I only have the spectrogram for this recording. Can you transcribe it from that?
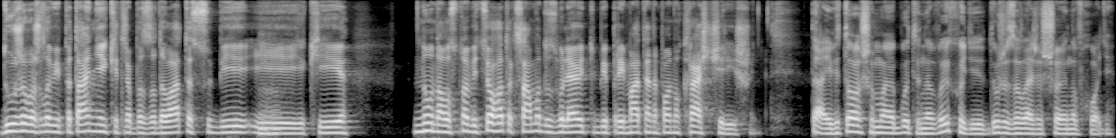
дуже важливі питання, які треба задавати собі, і Мгм. які ну, на основі цього так само дозволяють тобі приймати, напевно, кращі рішення. Так, і від того, що має бути на виході, дуже залежить, що є на вході.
